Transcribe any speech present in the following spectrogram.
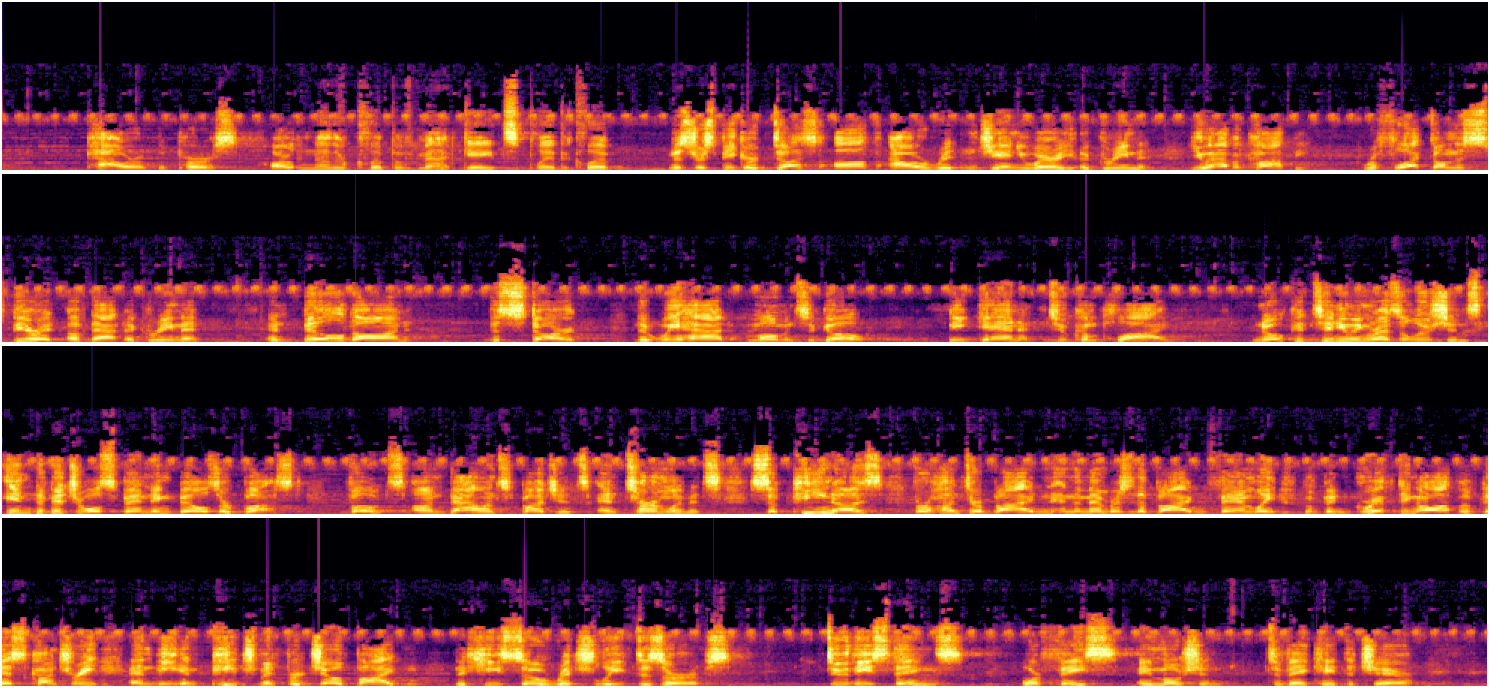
power of the purse. Our- Another clip of Matt Gaetz. Play the clip. Mr. Speaker, dust off our written January agreement. You have a copy. Reflect on the spirit of that agreement and build on the start that we had moments ago. Begin to comply. No continuing resolutions, individual spending bills or bust. Votes on balanced budgets and term limits, subpoenas for Hunter Biden and the members of the Biden family who've been grifting off of this country, and the impeachment for Joe Biden that he so richly deserves. Do these things or face a motion to vacate the chair.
